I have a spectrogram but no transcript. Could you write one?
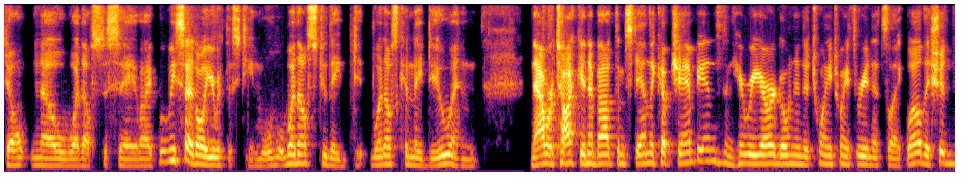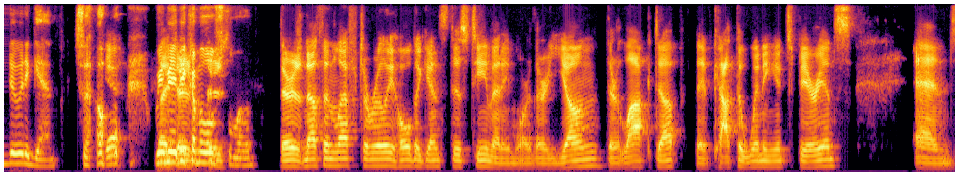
don't know what else to say. Like we said all year with this team, what else do they do? What else can they do? And now we're talking about them Stanley Cup champions, and here we are going into 2023, and it's like, well, they should do it again. So yeah. we like may become a little slow there's nothing left to really hold against this team anymore. They're young, they're locked up, they've got the winning experience, and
